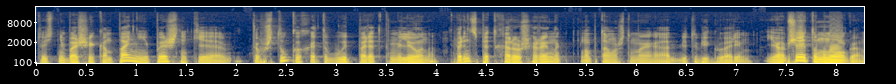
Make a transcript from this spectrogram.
То есть небольшие компании, ИПшники, то в штуках это будет порядка миллиона. В принципе, это хороший рынок, ну, потому что мы о B2B говорим. И вообще это много.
